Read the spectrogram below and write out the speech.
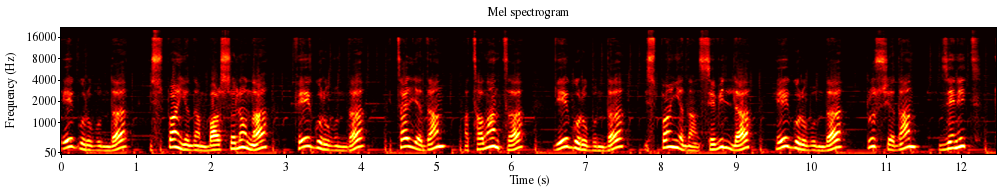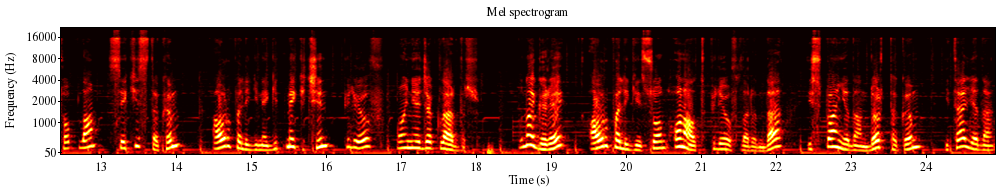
E grubunda İspanya'dan Barcelona, F grubunda İtalya'dan Atalanta, G grubunda İspanya'dan Sevilla, H grubunda Rusya'dan Zenit. Toplam 8 takım Avrupa Ligi'ne gitmek için playoff oynayacaklardır. Buna göre Avrupa Ligi son 16 playofflarında İspanya'dan 4 takım, İtalya'dan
